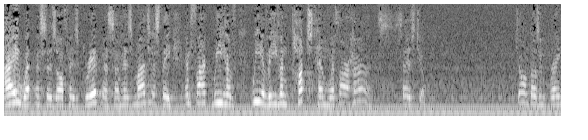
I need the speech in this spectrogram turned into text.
eyewitnesses of his greatness and his majesty. In fact, we have, we have even touched him with our hands, says John. John doesn't bring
